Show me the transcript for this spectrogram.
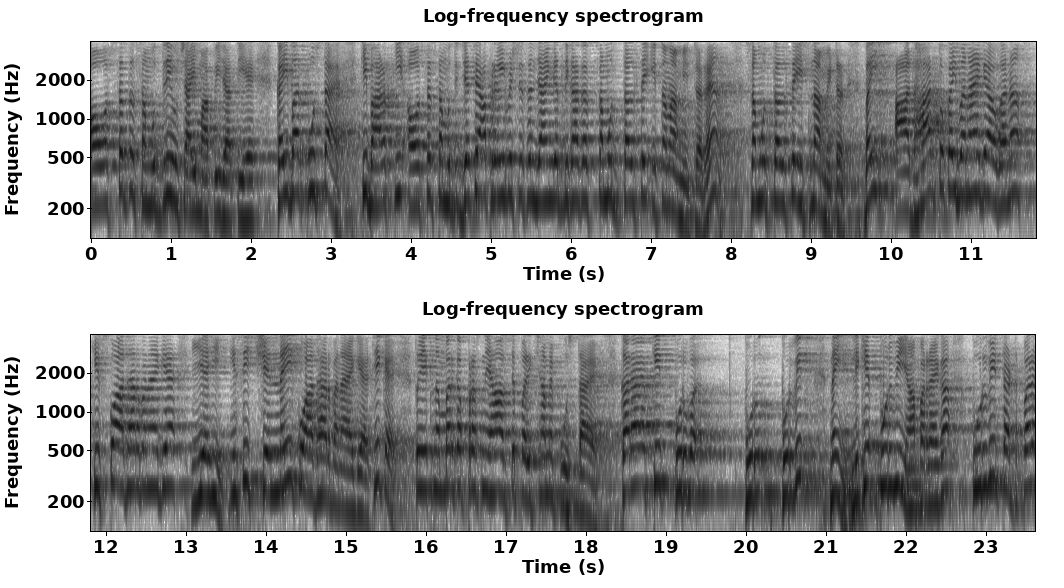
औसत समुद्री ऊंचाई मापी जाती जाती है। कई बार पूछता है कि भारत की औसत समुद्र, जैसे आप रेलवे स्टेशन जाएँगे तो लिखा था, समुद्र तल से इतना मीटर है, समुद्र तल से इतना मीटर। भाई, आधार तो कहीं बनाया गया होगा ना? किसको आधार बनाया गया? यही, इसी चेन्नई को आधार बनाया गया, ठीक है? तो एक नंबर का प्रश्न यहाँ आपसे परीक्षा में पूछता है। करा कि पूर्व पूर्वी नहीं, लिखिए पूर्वी यहाँ पर रहेगा। पूर्वी तट पर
